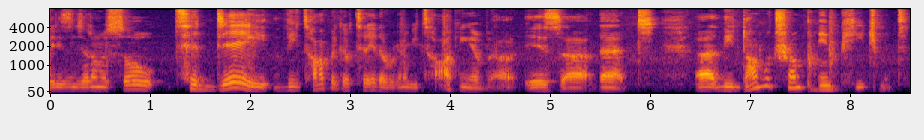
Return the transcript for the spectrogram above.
Ladies and gentlemen. So today, the topic of today that we're going to be talking about is uh, that uh, the Donald Trump impeachment,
